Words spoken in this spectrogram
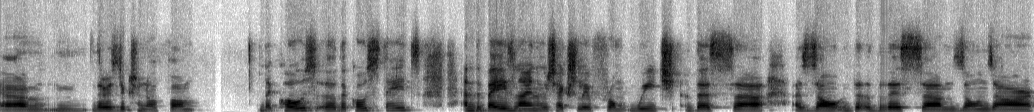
um, the jurisdiction of um, the coast, uh, the coast states, and the baseline, which actually from which this uh, zone, the, this um, zones are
